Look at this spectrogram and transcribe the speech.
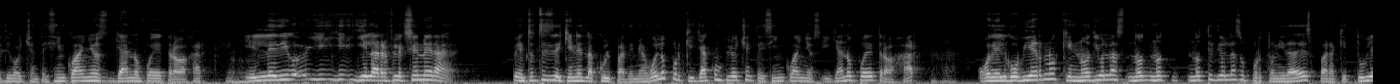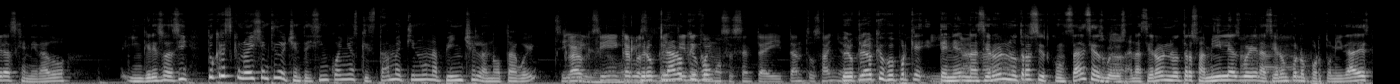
digo, 85 años, ya no puede trabajar. Ajá. Y le digo, y, y- y la reflexión era, entonces, ¿de quién es la culpa? ¿De mi abuelo porque ya cumplió 85 años y ya no puede trabajar? Ajá. ¿O del gobierno que no, dio las, no, no, no te dio las oportunidades para que tú hubieras generado ingresos así? ¿Tú crees que no hay gente de 85 años que está metiendo una pinche la nota, güey? Sí, claro que sí, Carlos. Pero claro tiene que fue- como sesenta y tantos años. Pero güey. claro que fue porque tenía- nacieron en otras circunstancias, güey. O sea, Ajá. nacieron en otras familias, güey. Ajá. Nacieron con oportunidades.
